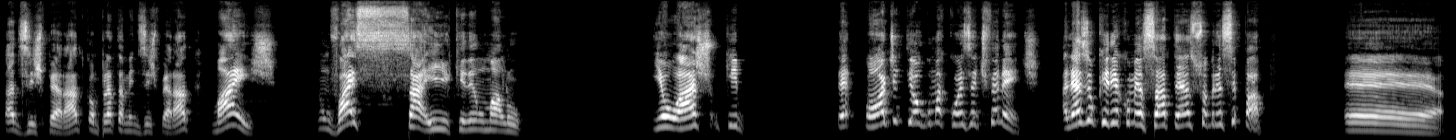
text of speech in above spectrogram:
Está desesperado, completamente desesperado, mas não vai sair que nem um maluco. E eu acho que pode ter alguma coisa diferente. Aliás, eu queria começar até sobre esse papo. É...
